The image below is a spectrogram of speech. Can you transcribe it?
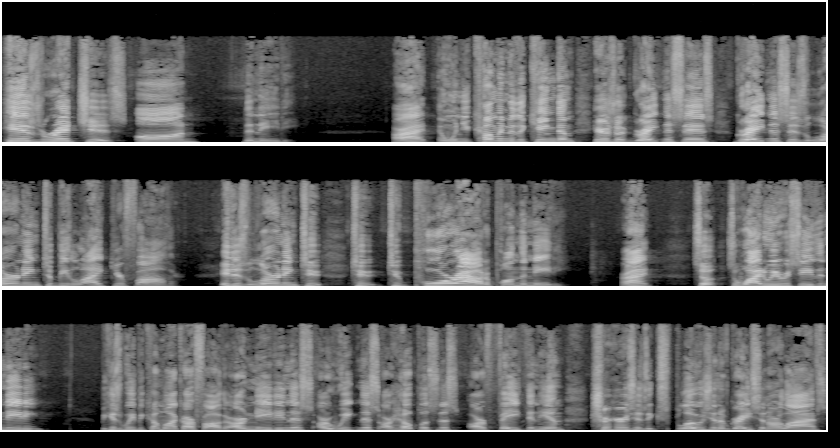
his riches on the needy. All right? And when you come into the kingdom, here's what greatness is greatness is learning to be like your father, it is learning to, to, to pour out upon the needy. Right? So, so why do we receive the needy? Because we become like our Father. Our neediness, our weakness, our helplessness, our faith in Him triggers His explosion of grace in our lives,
